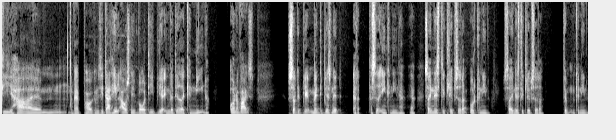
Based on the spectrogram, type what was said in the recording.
De har, øhm, hvad pokker kan man sige, der er et helt afsnit, hvor de bliver invaderet af kaniner undervejs. Så det bliver, men det bliver sådan lidt, at der, der sidder en kanin her, ja. Så i næste klip sidder der otte kaniner. Så i næste klip sidder der 15 kaniner.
